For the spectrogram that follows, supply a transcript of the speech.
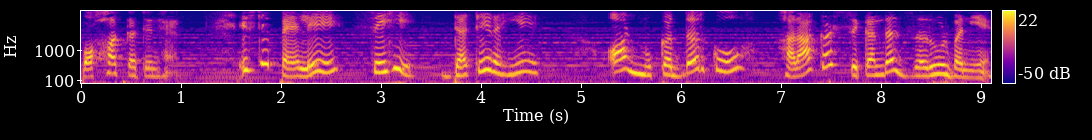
बहुत कठिन है। इसलिए पहले से ही डटे रहिए और मुकद्दर को हराकर सिकंदर ज़रूर बनिए।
